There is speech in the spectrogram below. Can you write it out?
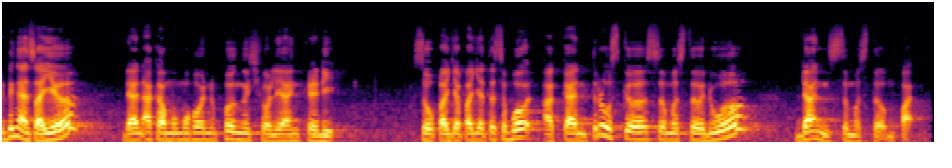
dengan saya dan akan memohon pengecualian kredit. So pelajar-pelajar tersebut akan terus ke semester 2 dan semester 4.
